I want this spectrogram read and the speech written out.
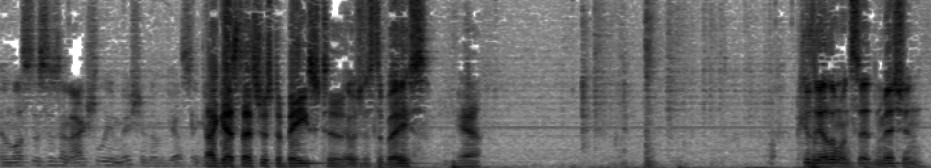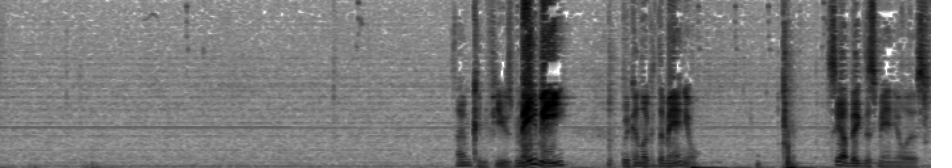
Unless this isn't actually a mission, I'm guessing. I guess that's just a base to. It was just a base. Yeah. Because the other one said mission. I'm confused. Maybe we can look at the manual. See how big this manual is.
